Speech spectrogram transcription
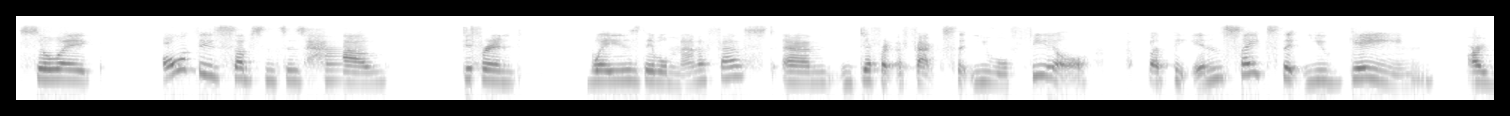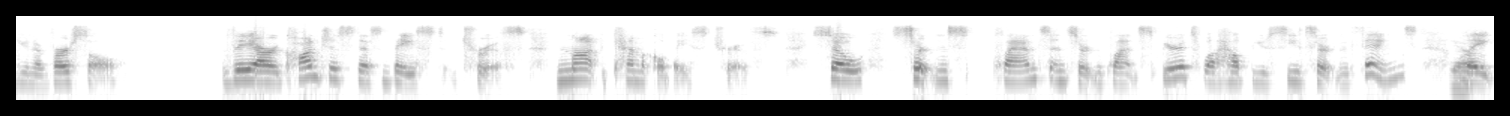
so like all of these substances have different ways they will manifest and different effects that you will feel but the insights that you gain are universal they are consciousness based truths, not chemical based truths. So, certain plants and certain plant spirits will help you see certain things. Yeah. Like,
